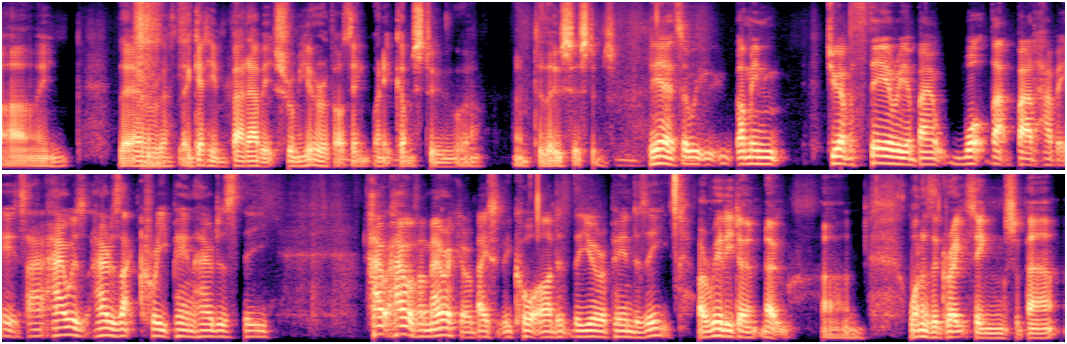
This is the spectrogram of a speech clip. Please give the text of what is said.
I mean they're uh, they're getting bad habits from Europe. I think when it comes to uh, to those systems. Yeah. So, I mean, do you have a theory about what that bad habit is? How, how is how does that creep in? How does the how how have America basically caught our, the European disease? I really don't know. Um, one of the great things about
